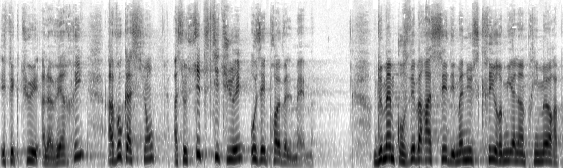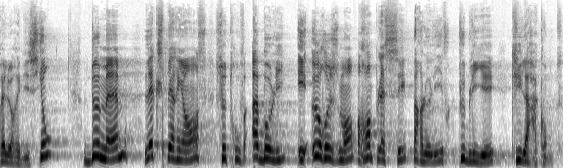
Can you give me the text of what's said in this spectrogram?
effectués à la verrerie a vocation à se substituer aux épreuves elles-mêmes. De même qu'on se débarrassait des manuscrits remis à l'imprimeur après leur édition, de même, l'expérience se trouve abolie et heureusement remplacée par le livre publié qui la raconte.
